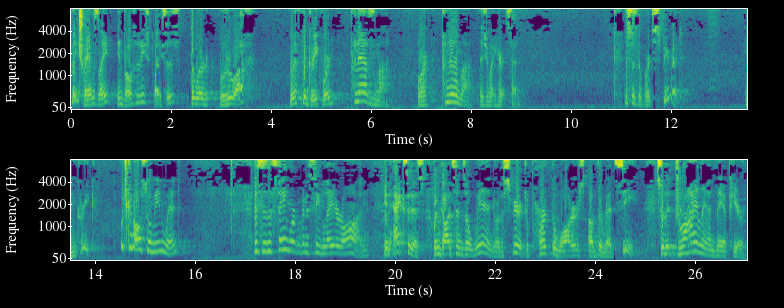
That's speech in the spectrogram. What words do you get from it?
They translate in both of these places the word ruach with the Greek word pneuma, or pneuma, as you might hear it said. This is the word spirit in Greek, which can also mean wind. This is the same word we're going to see later on in Exodus when God sends a wind or the Spirit to part the waters of the Red Sea so that dry land may appear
